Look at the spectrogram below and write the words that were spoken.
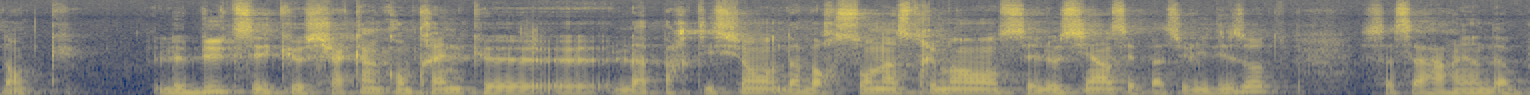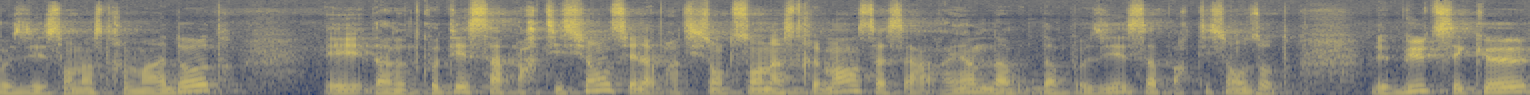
Donc, le but, c'est que chacun comprenne que euh, la partition, d'abord, son instrument, c'est le sien, c'est pas celui des autres. Ça sert à rien d'imposer son instrument à d'autres. Et d'un autre côté, sa partition, c'est la partition de son instrument, ça sert à rien d'imposer sa partition aux autres. Le but, c'est que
